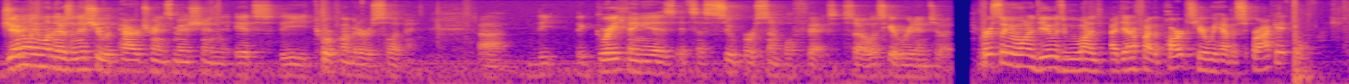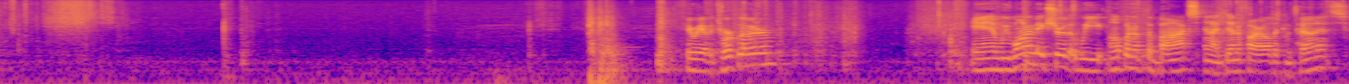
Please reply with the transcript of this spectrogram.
generally when there's an issue with power transmission, it's the torque limiter is slipping. Uh, the, the great thing is it's a super simple fix. So let's get right into it. First thing we want to do is we want to identify the parts. Here we have a sprocket. Here we have a torque limiter. And we want to make sure that we open up the box and identify all the components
